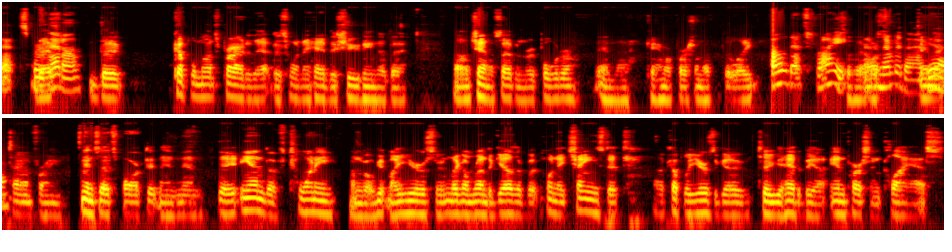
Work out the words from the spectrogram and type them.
that spurred that, that on? The couple of months prior to that, that is when they had the shooting of the uh, Channel 7 reporter and the camera person up at the lake. Oh, that's right. So that I remember that. In yeah. that time frame. And so that sparked it. And then the end of 20, I'm going to get my years and they're going to run together. But when they changed it a couple of years ago to you had to be an in person class,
